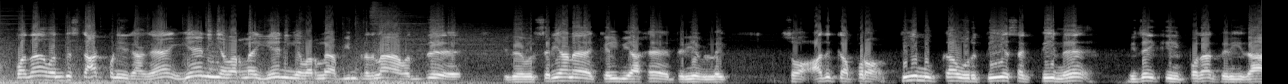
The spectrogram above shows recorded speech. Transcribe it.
அப்பதான் வந்து ஸ்டார்ட் பண்ணியிருக்காங்க. ஏன் நீங்கள் வரல? ஏன் நீங்கள் வரல? அப்படின்றதெல்லாம் வந்து இது ஒரு சரியான கேள்வியாக தெரியவில்லை. ஸோ அதுக்கப்புறம் திமுக ஒரு தீய சக்தின்னு விஜய்க்கு இப்போதான் தெரியுதா?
